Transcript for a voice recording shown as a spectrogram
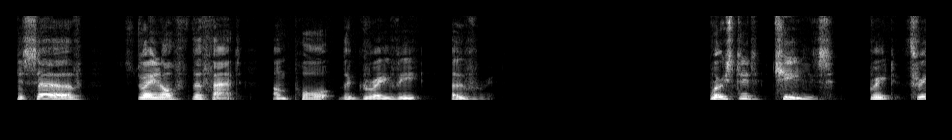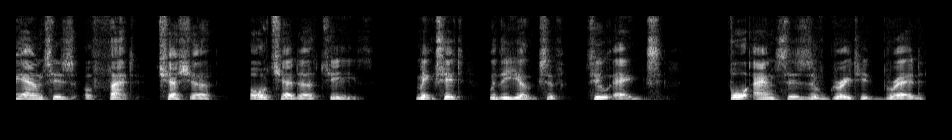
To serve, strain off the fat and pour the gravy over it. Roasted cheese. Grate three ounces of fat Cheshire or cheddar cheese. Mix it with the yolks of two eggs, four ounces of grated bread,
